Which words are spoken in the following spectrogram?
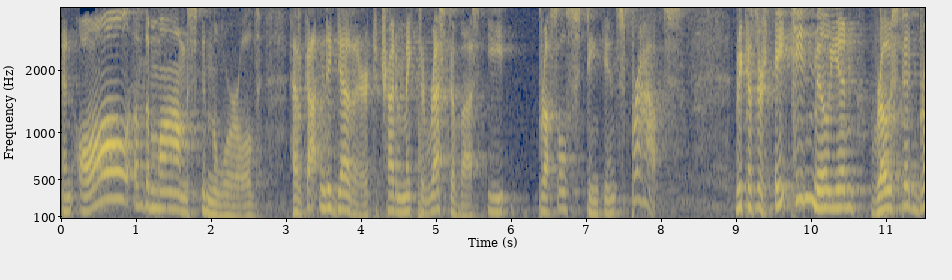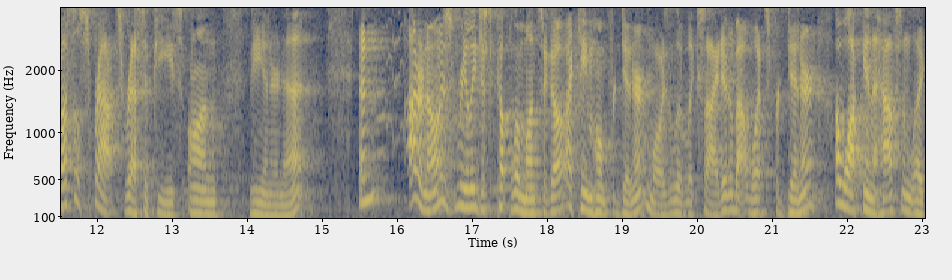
And all of the moms in the world have gotten together to try to make the rest of us eat Brussels stinking sprouts. Because there's 18 million roasted Brussels sprouts recipes on the internet. And I don't know, it was really just a couple of months ago. I came home for dinner. I'm always a little excited about what's for dinner. I walk in the house and I'm like,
